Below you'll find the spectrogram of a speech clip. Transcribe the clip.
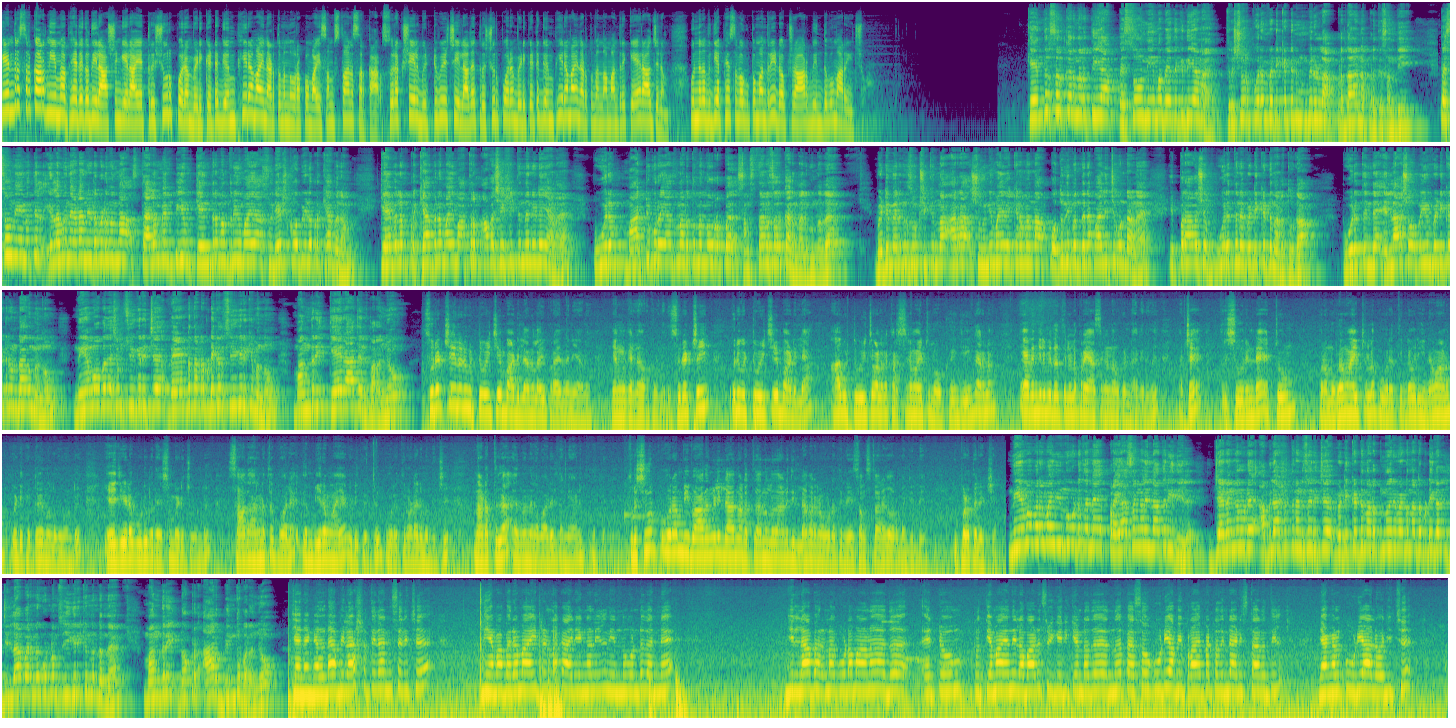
കേന്ദ്ര സർക്കാർ നിയമ ഭേദഗതിയിൽ ആശങ്കയിലായ തൃശൂർ പൂരം വെടിക്കെട്ട് ഗംഭീരമായി നടത്തുമെന്ന് ഉറപ്പുമായി സംസ്ഥാന സർക്കാർ. സുരക്ഷയിൽ വിട്ടുവീഴ്ചയില്ലാതെ തൃശൂർ പൂരം വെടിക്കെട്ട് ഗംഭീരമായി നടത്തുമെന്ന് മന്ത്രി കെ രാജനും ഉന്നത വിദ്യാഭ്യാസ വകുപ്പ് മന്ത്രി ഡോക്ടർ ആർ ബിന്ദുവും അറിയിച്ചു. കേന്ദ്ര സർക്കാർ നടത്തിയ പെസോ നിയമ ഭേദഗതിയാണ് തൃശൂർ പൂരം വെടിക്കെട്ടിന് മുമ്പിലുള്ള പ്രധാന പ്രതിസന്ധി. പെസോ നിയമത്തിൽ ഇളവ് നേടാൻ ഇടപെടുമെന്ന സ്ഥലം എം പിയും കേന്ദ്രമന്ത്രിയുമായ സുരേഷ് ഗോപിയുടെ പ്രഖ്യാപനം കേവലം പ്രഖ്യാപനമായി മാത്രം അവശേഷിക്കുന്നതിനിടെയാണ് പൂരം മാറ്റുകുറയാതെ നടത്തുമെന്ന ഉറപ്പ് സംസ്ഥാന സർക്കാർ നൽകുന്നത്. വെടിമരുന്ന് സൂക്ഷിക്കുന്ന അറ ശൂന്യമായി വെക്കണമെന്ന പൊതുനിബന്ധന പാലിച്ചുകൊണ്ടാണ് ഇപ്രാവശ്യം പൂരത്തിന് വെടിക്കെട്ട് നടത്തുക. പൂരത്തിന്റെ എല്ലാ ശോഭയും വെടിക്കെട്ടിനുണ്ടാകുമെന്നും നിയമോപദേശം സ്വീകരിച്ച് വേണ്ട നടപടികൾ സ്വീകരിക്കുമെന്നും മന്ത്രി കെ രാജൻ പറഞ്ഞു. സുരക്ഷയിൽ ഒരു വിട്ടുവീഴ്ചയും പാടില്ല എന്നുള്ള അഭിപ്രായം തന്നെയാണ് ഞങ്ങൾക്ക് എല്ലാവർക്കും ഉള്ളത്. സുരക്ഷയിൽ ഒരു വിട്ടുവീഴ്ചയും പാടില്ല ആ വിട്ടുവീഴ്ച വളരെ കർശനമായിട്ട് നോക്കുകയും ചെയ്യും. കാരണം ഏതെങ്കിലും വിധത്തിലുള്ള പ്രയാസങ്ങൾ നമുക്ക് ഉണ്ടാകരുത്. പക്ഷേ തൃശ്ശൂരിന്റെ ഏറ്റവും പ്രമുഖമായിട്ടുള്ള പൂരത്തിന്റെ ഒരു ഇനമാണ് വെടിക്കെട്ട് എന്നുള്ളത് കൊണ്ട് എ ജിയുടെ കൂടി ഉപദേശം മേടിച്ചുകൊണ്ട് സാധാരണത്തെ പോലെ ഗംഭീരമായ വെടിക്കെട്ട് പൂരത്തിനോടനുബന്ധിച്ച് നടത്തുക എന്ന നിലപാടിൽ തന്നെയാണ് നിൽക്കുന്നത്. തൃശ്ശൂർ പൂരം വിവാദങ്ങളില്ലാതെ നടത്തുക എന്നുള്ളതാണ് ജില്ലാ ഭരണകൂടത്തിന്റെയും സംസ്ഥാന ഗവൺമെന്റിന്റെയും ഇപ്പോഴത്തെ ലക്ഷ്യം. നിയമപരമായി നിന്നുകൊണ്ട് തന്നെ പ്രയാസങ്ങളില്ലാത്ത രീതിയിൽ ജനങ്ങളുടെ അഭിലാഷത്തിനനുസരിച്ച് വെടിക്കെട്ട് നടത്തുന്നതിന് വേണ്ട നടപടികൾ ജില്ലാ ഭരണകൂടം സ്വീകരിക്കുന്നുണ്ടെന്ന് മന്ത്രി ഡോക്ടർ ആർ ബിന്ദു പറഞ്ഞു. ജനങ്ങളുടെ അഭിലാഷത്തിനനുസരിച്ച് നിയമപരമായിട്ടുള്ള കാര്യങ്ങളിൽ നിന്നുകൊണ്ട് തന്നെ ജില്ലാ ഭരണകൂടമാണ് അത് ഏറ്റവും കൃത്യമായ നിലപാട് സ്വീകരിക്കേണ്ടത് എന്ന് പെസോ കൂടി അഭിപ്രായപ്പെട്ടതിന്റെ അടിസ്ഥാനത്തിൽ ഞങ്ങൾ കൂടി ആലോചിച്ച്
